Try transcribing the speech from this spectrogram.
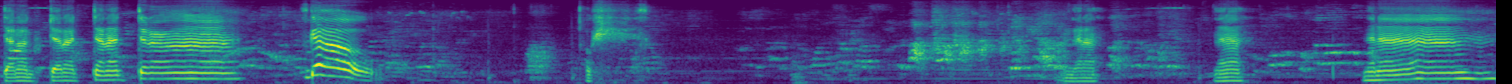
Dun dun dun dun dun Let's go! Oh shit. I'm gonna... Nah. Nah.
